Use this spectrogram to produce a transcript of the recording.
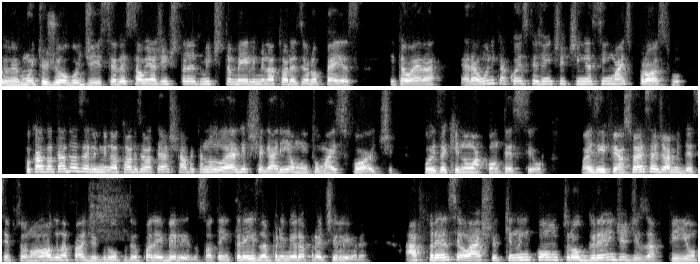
eh, muito jogo de seleção e a gente transmite também eliminatórias europeias. Então era era a única coisa que a gente tinha assim mais próximo. Por causa até das eliminatórias, eu até achava que a Noruega chegaria muito mais forte, coisa que não aconteceu. Mas enfim, a Suécia já me decepcionou logo na fase de grupos. Eu falei, beleza, só tem três na primeira prateleira. A França, eu acho que não encontrou grande desafio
